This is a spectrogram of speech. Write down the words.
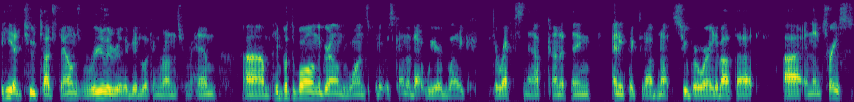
he had two touchdowns, really, really good looking runs from him. Um, he put the ball on the ground once, but it was kind of that weird, like direct snap kind of thing, and he picked it up. Not super worried about that. Uh, and then Trace,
